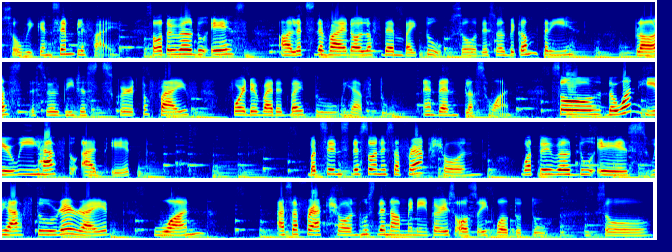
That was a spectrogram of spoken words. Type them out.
So we can simplify. So what we will do is, uh, let's divide all of them by 2. So this will become 3 plus, this will be just square root of 5. 4 divided by 2, we have 2. And then plus 1. So, the 1 here, we have to add it. But since this one is a fraction, what we will do is, we have to rewrite 1 as a fraction whose denominator is also equal to 2. So,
